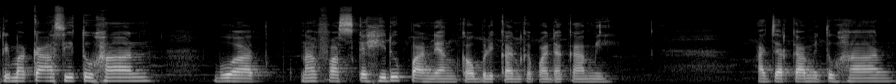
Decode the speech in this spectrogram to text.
Terima kasih Tuhan buat nafas kehidupan yang kau berikan kepada kami. Ajar kami Tuhan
